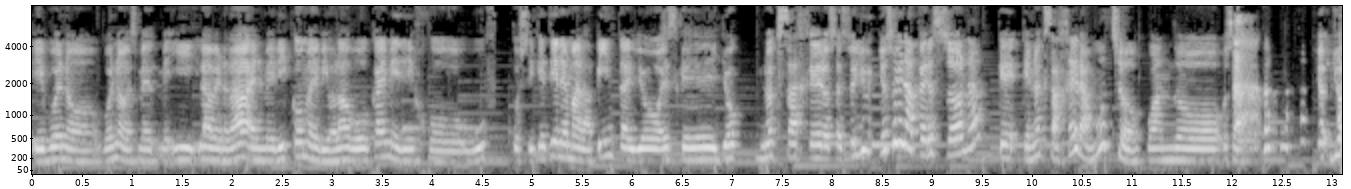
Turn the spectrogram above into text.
y bueno, bueno, es y la verdad, el médico me vio la boca y me dijo, uff, pues sí que tiene mala pinta. Y yo, es que yo no exagero, o sea, soy, yo soy una persona que, que no exagera mucho cuando, o sea, yo, yo,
